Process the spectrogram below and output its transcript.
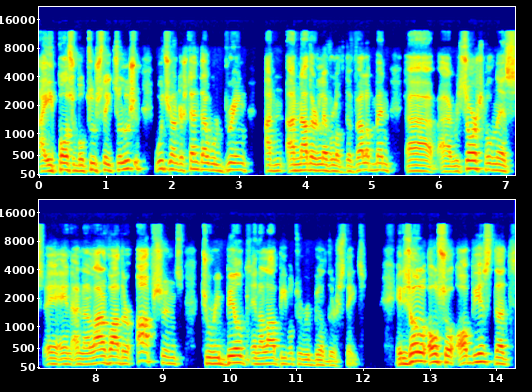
a possible two-state solution, which you understand that will bring an, another level of development, uh, uh, resourcefulness, and, and a lot of other options to rebuild and allow people to rebuild their states. It is all also obvious that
